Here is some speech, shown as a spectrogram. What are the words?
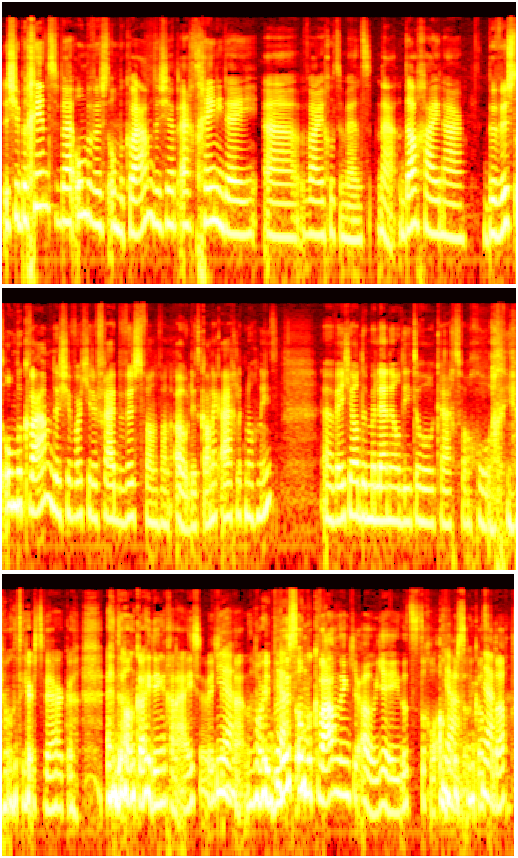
Dus je begint bij onbewust, onbekwaam. Dus je hebt echt geen idee uh, waar je goed in bent. Nou, dan ga je naar bewust onbekwaam. Dus je wordt je er vrij bewust van, van oh, dit kan ik eigenlijk nog niet. Uh, weet je wel, de millennial die te horen krijgt van... goh, je moet eerst werken en dan kan je dingen gaan eisen, weet je. Ja. Nou, dan word je bewust ja. onbekwaam denk je... oh jee, dat is toch wel anders dan ik had gedacht.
